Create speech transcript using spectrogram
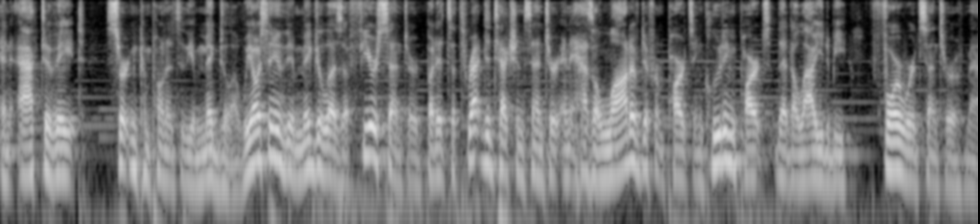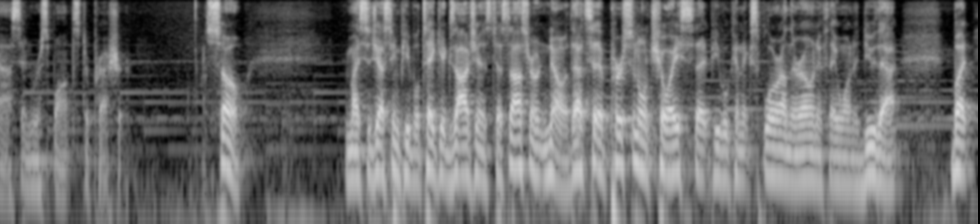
and activate certain components of the amygdala. We always think of the amygdala as a fear center, but it's a threat detection center and it has a lot of different parts, including parts that allow you to be forward center of mass in response to pressure. So, Am I suggesting people take exogenous testosterone? No, that's a personal choice that people can explore on their own if they want to do that. But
